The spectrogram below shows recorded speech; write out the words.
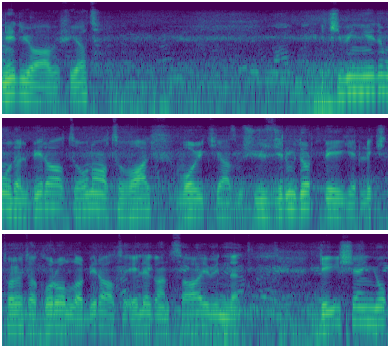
Ne diyor abi fiyat? 2007 model 1.6 16 valve Void yazmış. 124 beygirlik Toyota Corolla 1.6 Elegant sahibinden. Değişen yok,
